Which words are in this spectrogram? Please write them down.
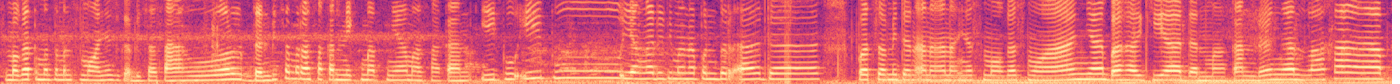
Semoga teman-teman semuanya juga bisa sahur dan bisa merasakan nikmatnya masakan ibu-ibu yang ada di mana pun berada. Buat suami dan anak-anaknya semoga semuanya bahagia dan makan dengan lahap.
